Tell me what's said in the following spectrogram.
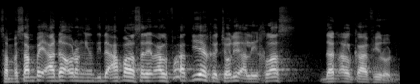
sampai-sampai ada orang yang tidak hafal selain al-fatihah kecuali al-ikhlas dan al-kafirun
